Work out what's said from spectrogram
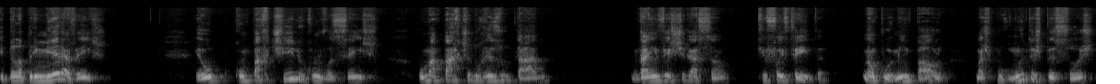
E pela primeira vez, eu compartilho com vocês uma parte do resultado da investigação que foi feita, não por mim, Paulo, mas por muitas pessoas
